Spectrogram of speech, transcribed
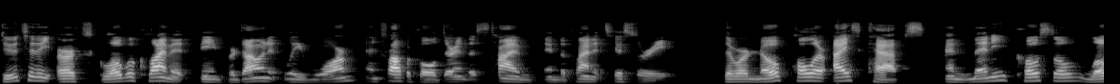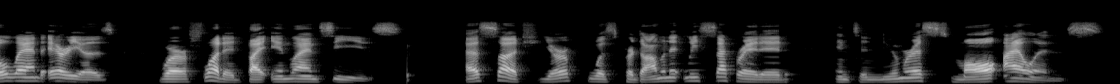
due to the Earth's global climate being predominantly warm and tropical during this time in the planet's history, there were no polar ice caps and many coastal lowland areas were flooded by inland seas. As such, Europe was predominantly separated into numerous small islands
